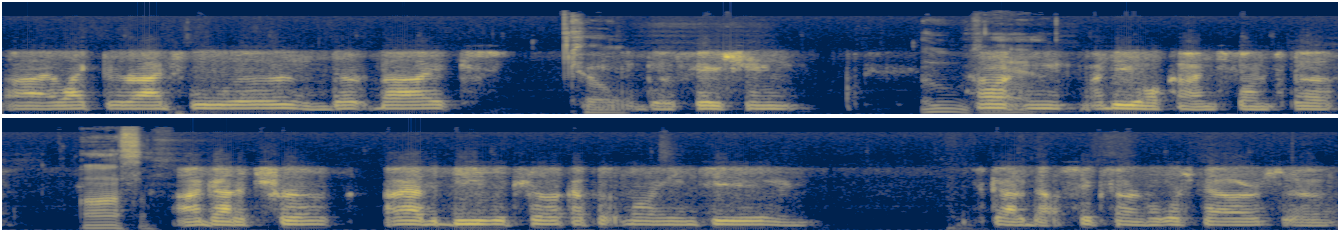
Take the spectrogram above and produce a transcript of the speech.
I like to ride four wheelers and dirt bikes. and go fishing, Ooh, yeah. hunting. I do all kinds of fun stuff. Awesome. I got a truck. I have a diesel truck I put money into, and it's got about 600 horsepower. So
